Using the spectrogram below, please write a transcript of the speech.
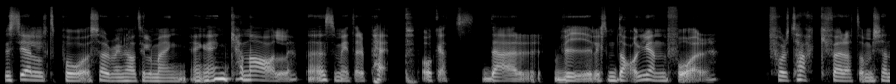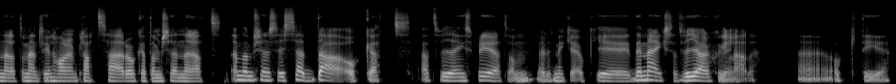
Speciellt på servern har till och med en, en, en kanal eh, som heter PEP. Och att där vi liksom dagligen får, får tack för att de känner att de äntligen har en plats här och att de känner att de känner sig sedda och att, att vi har inspirerat dem väldigt mycket. Och eh, det märks att vi gör skillnad. Eh, och det,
